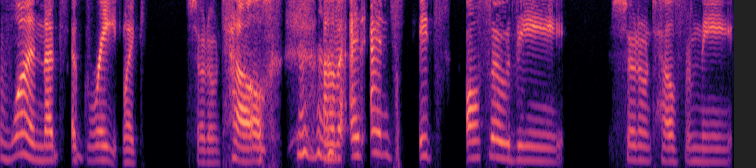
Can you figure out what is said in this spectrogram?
one that's a great like show don't tell um, and and it's also the show don't tell from the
